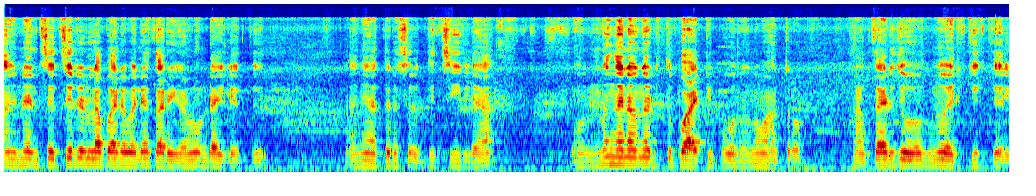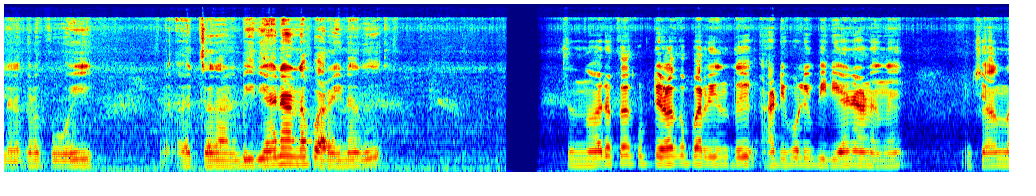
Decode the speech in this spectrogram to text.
അതിനനുസരിച്ചിട്ടുള്ള പല പല കറികളും ഉണ്ട് അതിലേക്ക്. അത് ഞാൻ അത്ര ശ്രദ്ധിച്ചില്ല. ഒന്നിങ്ങനെ ഒന്ന് എടുത്ത് പാറ്റി പോകുന്നെന്ന് മാത്രം. ആൾക്കാർ ചോറിന് വരിക്കല്ല അതൊക്കെ കോഴി വെച്ചതാണ്. ബിരിയാണിയാണ് പറയുന്നത് തിന്നവരൊക്കെ കുട്ടികളൊക്കെ പറയുന്നത് അടിപൊളി ബിരിയാണിയാണെന്ന്. ഇൻഷാല്ല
